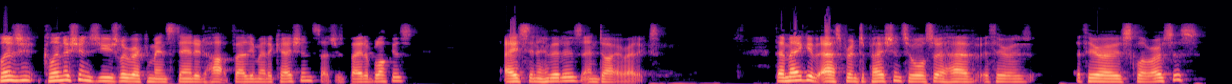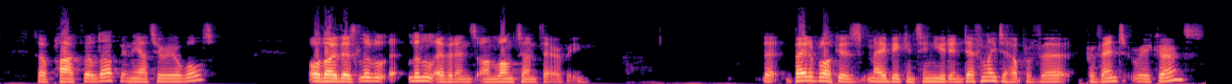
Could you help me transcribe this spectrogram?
Clinicians usually recommend standard heart failure medications such as beta blockers, ACE inhibitors, and diuretics. They may give aspirin to patients who also have atherosclerosis so a plaque buildup in the arterial walls, although there's little, little evidence on long-term therapy. That beta blockers may be continued indefinitely to help prevent recurrence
